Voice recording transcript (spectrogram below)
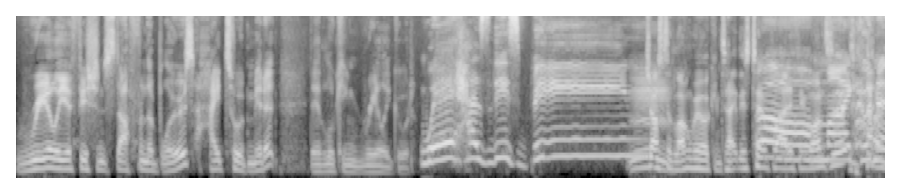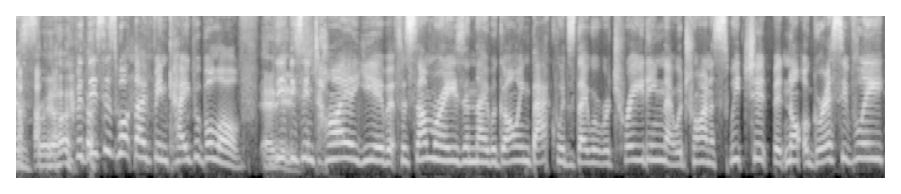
Really efficient stuff from the Blues. Hate to admit it, they're looking really good. Where has this been? Mm. Justin Longmuir can take this template if he Oh wants my it. goodness! But this is what they've been capable of It th- this is. entire year. But for some reason, they were going backwards. They were retreating. They were trying to switch it, but not aggressively.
